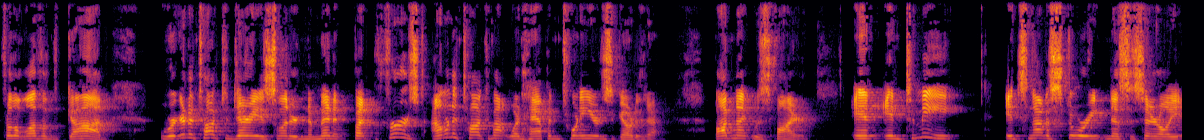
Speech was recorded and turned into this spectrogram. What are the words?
for the love of God. We're going to talk to Darius Leonard in a minute, but first, I want to talk about what happened 20 years ago today. Bob Knight was fired. And, and to me, it's not a story necessarily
